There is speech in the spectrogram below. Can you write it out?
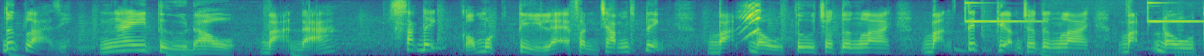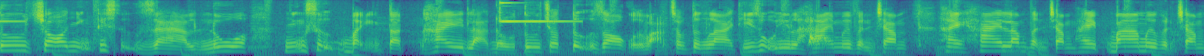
Tức là gì? Ngay từ đầu bạn đã xác định có một tỷ lệ phần trăm nhất định. Bạn đầu tư cho tương lai, bạn tiết kiệm cho tương lai, bạn đầu tư cho những cái sự già nua, những sự bệnh tật hay là đầu tư cho tự do của bạn trong tương lai. Thí dụ như là 20% hay 25% hay 30%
